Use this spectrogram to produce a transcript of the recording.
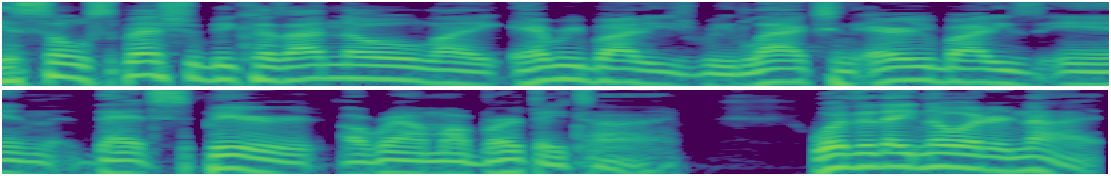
it's so special because I know like everybody's relaxing, everybody's in that spirit around my birthday time, whether they know it or not.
